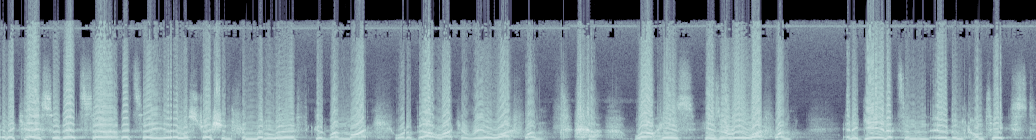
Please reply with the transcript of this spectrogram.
And okay, so that's, uh, that's a illustration from Middle Earth. Good one, Mike. What about like a real life one? well, here's, here's a real life one. And again, it's in an urban context.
